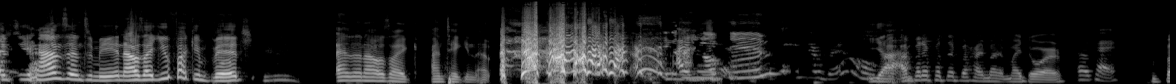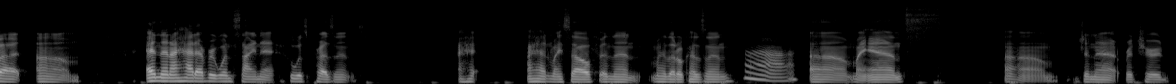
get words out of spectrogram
and she hands them to me, and I was like, You fucking bitch. And then I was like, I'm taking them. I I mean, help him? in your room. yeah, I'm gonna put that behind my, my door. Okay. But um and then I had everyone sign it who was present. I had I had myself and then my little cousin, Huh. um, my aunts, um, Jeanette, Richard,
